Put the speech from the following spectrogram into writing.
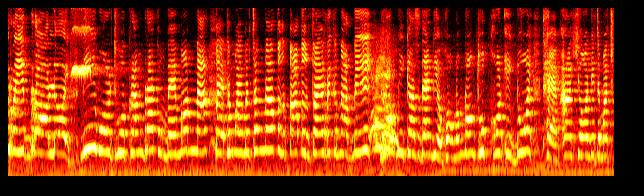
กรีดรอเลย นี่ World Tour ครั้งแรกของเบมอนนะ แต่ทำไมมันช่างน่าตื่นตาตื่นใจอะไรขนาดนี้เรามีการแสดงเดี่ยวของน้องๆทุกคนอีกด้วย แถมอาฮยอนยังจะมาโช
